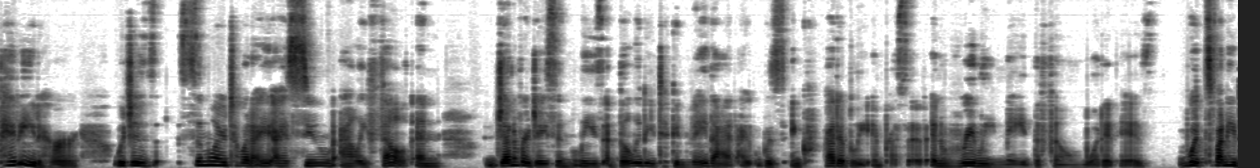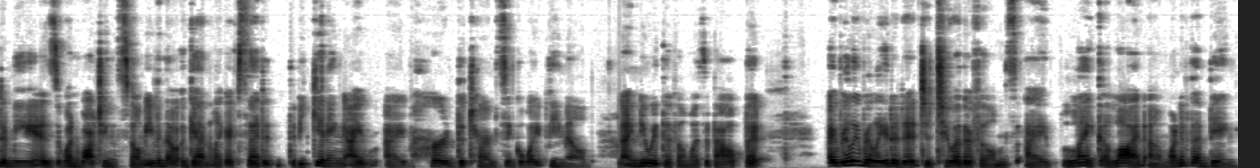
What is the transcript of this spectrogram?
pitied her, which is similar to what I, I assume Allie felt. And Jennifer Jason Leigh's ability to convey that was incredibly impressive and really made the film what it is. What's funny to me is when watching this film, even though again, like I've said at the beginning, I I've heard the term single white female. I knew what the film was about, but I really related it to two other films I like a lot. Um, one of them being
